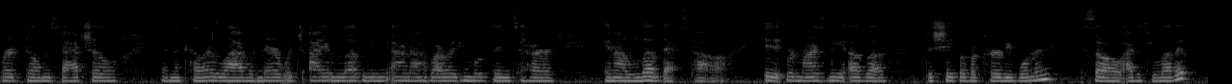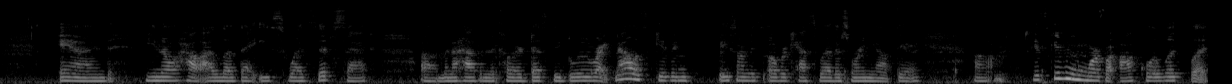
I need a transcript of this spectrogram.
Bourke Dome Satchel in the color lavender, which I am loving and I've already moved into her and I love that style. It reminds me of a the shape of a curvy woman, so I just love it. And you know how I love that East West zip sac. Um, and I have in the color Dusty Blue. Right now it's giving based on this overcast weather, it's raining out there. Um, it's giving me more of an aqua look, but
